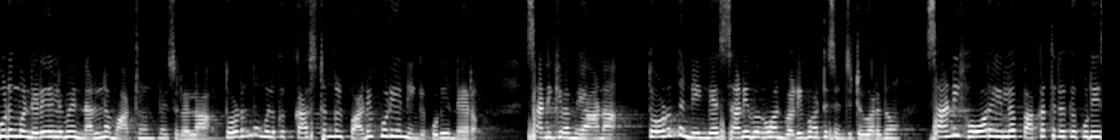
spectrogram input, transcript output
குடும்ப நிலையிலுமே நல்ல மாற்றம்னு சொல்லலாம். தொடர்ந்து உங்களுக்கு கஷ்டங்கள் படிப்படிய நீங்கள் கூடிய நேரம். சனிக்கிழமை ஆனால் தொடர்ந்து நீங்கள் சனி பகவான் வழிபாட்டு செஞ்சுட்டு வரதும் சனி ஹோரையில் பக்கத்தில் இருக்கக்கூடிய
